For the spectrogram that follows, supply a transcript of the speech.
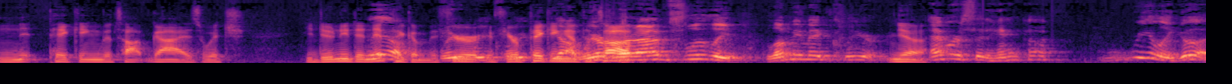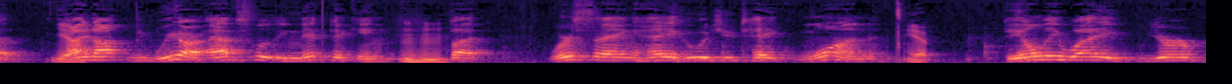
nitpicking the top guys, which you do need to nitpick them if we- you're we- if you're we- picking yeah, at the top. We're absolutely. Let me make clear. Yeah. Emerson Hancock, really good. Yeah. Mm-hmm. I not. We are absolutely nitpicking, but we're saying, hey, who would you take one? Yep. The only way you're.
